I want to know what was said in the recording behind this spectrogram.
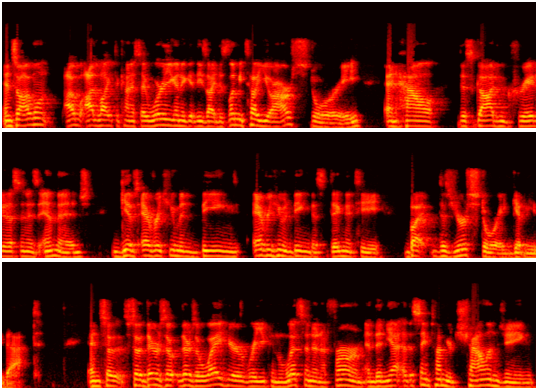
And so I want I, I'd like to kind of say, where are you going to get these ideas? Let me tell you our story and how this God who created us in His image gives every human being every human being this dignity but does your story give you that and so so there's a there's a way here where you can listen and affirm and then yet at the same time you're challenging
